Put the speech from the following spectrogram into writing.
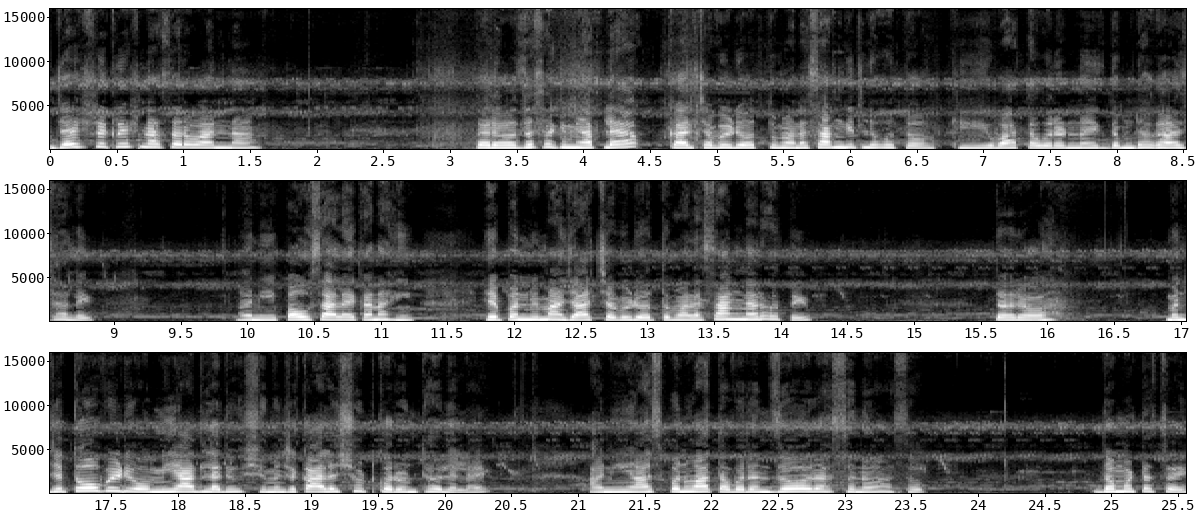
जय श्रीकृष्ण सर्वांना. तर जसं की मी आपल्या कालच्या व्हिडिओत तुम्हाला सांगितलं होतं की वातावरण एकदम ढगाळ झाले आणि पाऊस आलाय का नाही हे पण मी माझ्या आजच्या व्हिडिओत तुम्हाला सांगणार होते. तर म्हणजे तो व्हिडिओ मी आदल्या दिवशी म्हणजे कालच शूट करून ठेवलेला आहे. आणि आज पण वातावरण जर असं ना असं दमटच आहे.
